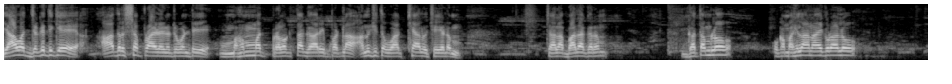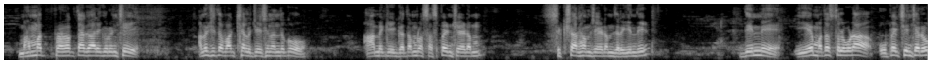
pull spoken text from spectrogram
యావత్ జగతికే ఆదర్శప్రాయుడైనటువంటి మహమ్మద్ ప్రవక్త గారి పట్ల అనుచిత వ్యాఖ్యలు చేయడం చాలా బాధాకరం. గతంలో ఒక మహిళా నాయకురాలు మహమ్మద్ ప్రవక్త గారి గురించి అనుచిత వ్యాఖ్యలు చేసినందుకు ఆమెకి గతంలో సస్పెండ్ చేయడం శిక్షార్హం చేయడం జరిగింది. దీన్ని ఏ మతస్థులు కూడా ఉపేక్షించరు.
